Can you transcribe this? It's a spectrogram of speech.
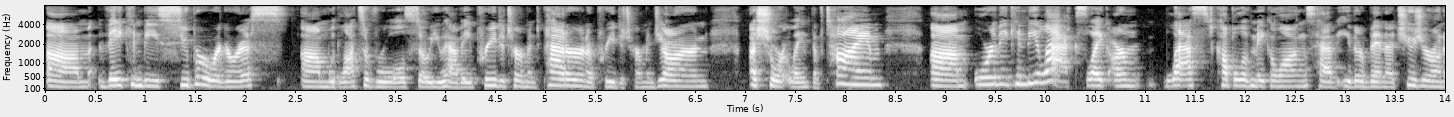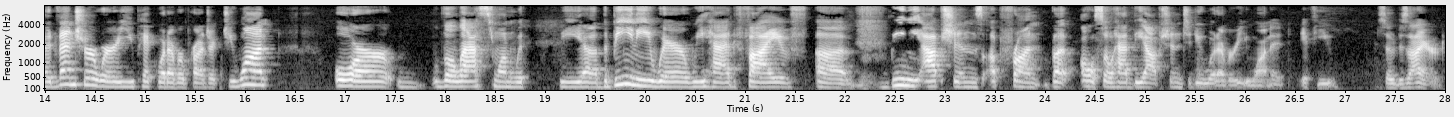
Um, they can be super rigorous um, with lots of rules. So you have a predetermined pattern, a predetermined yarn, a short length of time, um, or they can be lax. Like our last couple of make alongs have either been a choose your own adventure where you pick whatever project you want, or the last one with the uh, the beanie where we had five uh, beanie options up front, but also had the option to do whatever you wanted if you so desired.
